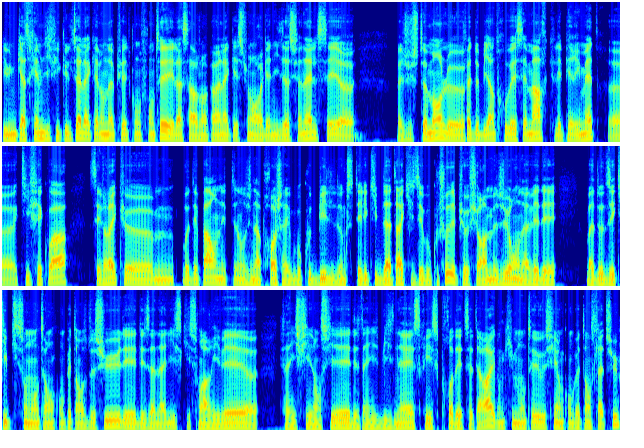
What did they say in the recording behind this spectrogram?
Et une quatrième difficulté à laquelle on a pu être confronté, et là, ça rejoint quand même la question organisationnelle, c'est bah, justement le fait de bien trouver ses marques, les périmètres, qui fait quoi c'est vrai que au départ, on était dans une approche avec beaucoup de builds, donc c'était l'équipe data qui faisait beaucoup de choses, et puis au fur et à mesure, on avait des bah, d'autres équipes qui sont montées en compétences dessus, des, des analystes qui sont arrivés, euh, des analystes financiers, des analystes business, risque, fraud, etc. Et donc, ils montaient aussi en compétences là-dessus.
